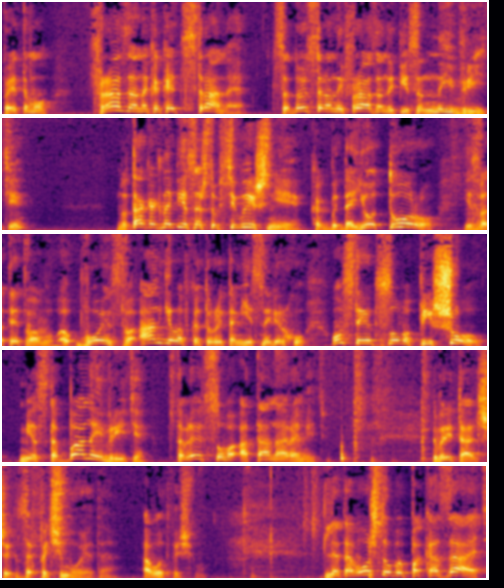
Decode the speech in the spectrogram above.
Поэтому фраза, она какая-то странная. С одной стороны, фраза написана на иврите, но так как написано, что Всевышний как бы дает Тору из вот этого воинства ангелов, которые там есть наверху, он встает слово «пришел» вместо «ба» на иврите, вставляет слово «ата» на арамите. Говорит дальше, почему это? А вот почему. Для того, чтобы показать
